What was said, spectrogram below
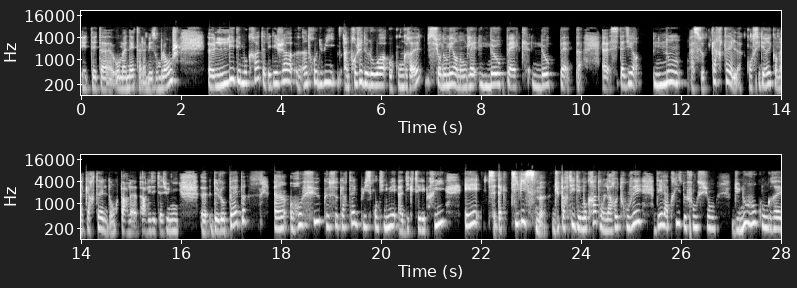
était aux manettes à la Maison Blanche, euh, les démocrates avaient déjà euh, introduit un projet de loi au Congrès, surnommé en anglais No PEC, No PEP, euh, c'est-à-dire non à ce cartel, considéré comme un cartel donc par, les États-Unis euh, de l'OPEP, un refus que ce cartel puisse continuer à dicter les prix. Et cet activisme du Parti démocrate, on l'a retrouvé dès la prise de fonction du nouveau Congrès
